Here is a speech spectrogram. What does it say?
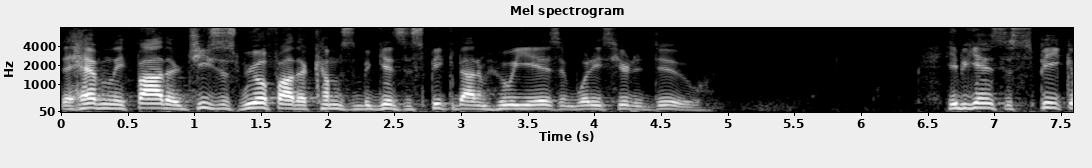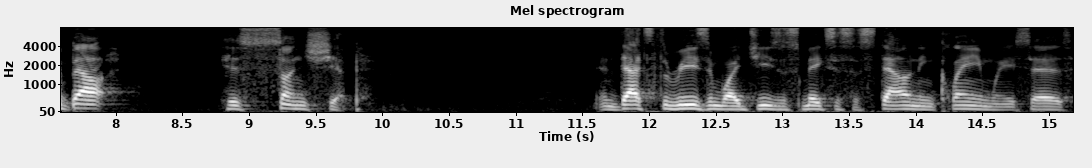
the heavenly father, Jesus' real father, comes and begins to speak about him, who he is, and what he's here to do. He begins to speak about his sonship. And that's the reason why Jesus makes this astounding claim when he says,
